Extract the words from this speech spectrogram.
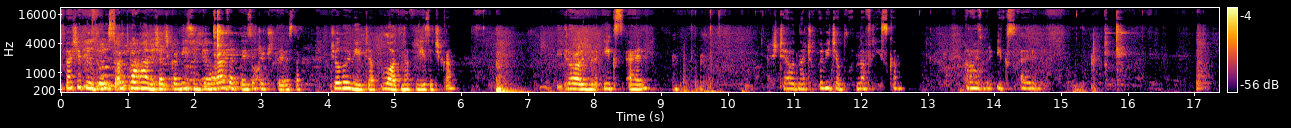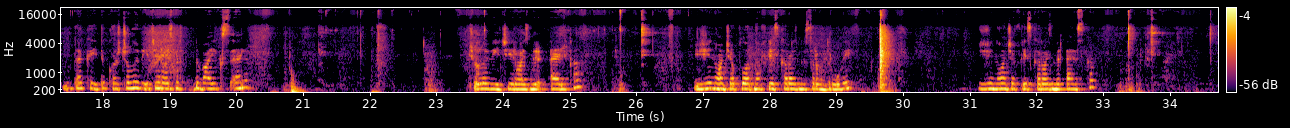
фліс, перший плюс другий сорт, вага мішечка 8 кг за 1400. Чоловіча, плотна флісочка, розмір XL. Ще одна чоловіча плотна фліска. Розмір XL. Такий також чоловічий розмір 2XL. Чоловічий розмір L. Жіноча плотна фліска розмір 42. Жіноча фліска розмір S.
